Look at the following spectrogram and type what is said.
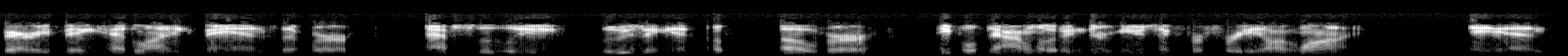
very big headlining bands that were absolutely losing it over people downloading their music for free online. And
